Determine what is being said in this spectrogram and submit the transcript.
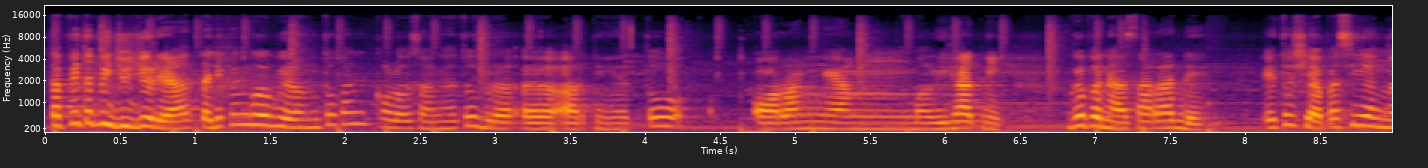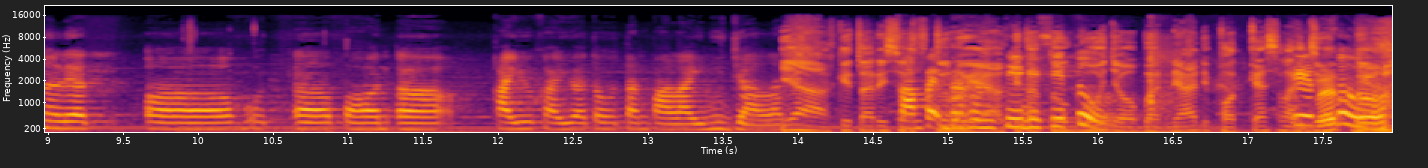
tapi tapi jujur ya, tadi kan gue bilang tuh kan kalau sana tuh ber- eh, artinya tuh orang yang melihat nih. Gue penasaran deh, itu siapa sih yang ngelihat eh, hut- eh, pohon eh, kayu-kayu atau hutan pala ini jalan? Ya, kita research Sampai dulu ya. berhenti Kita di situ. jawabannya di podcast Itu. selanjutnya.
